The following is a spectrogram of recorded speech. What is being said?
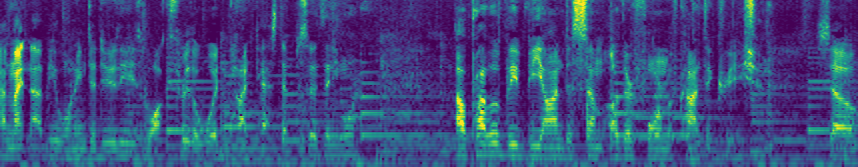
I might not be wanting to do these walk through the wood podcast episodes anymore. I'll probably be on to some other form of content creation. So,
